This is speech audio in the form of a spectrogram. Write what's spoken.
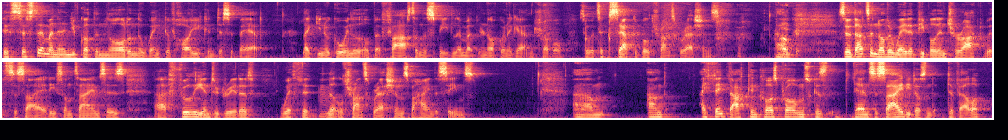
the system, and then you've got the nod and the wink of how you can disobey it. Like you know, going a little bit fast on the speed limit, you're not going to get in trouble. So it's acceptable transgressions. Um, okay. So that's another way that people interact with society sometimes is uh, fully integrated with the mm. little transgressions behind the scenes. Um, and I think that can cause problems because then society doesn't develop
